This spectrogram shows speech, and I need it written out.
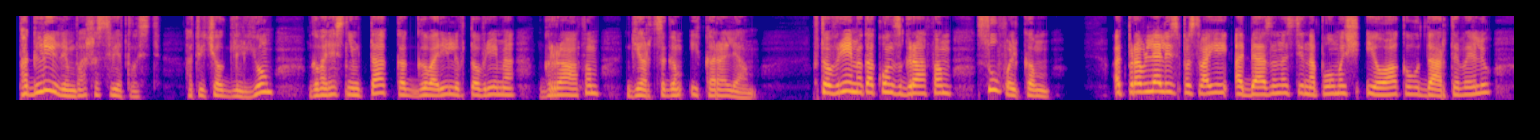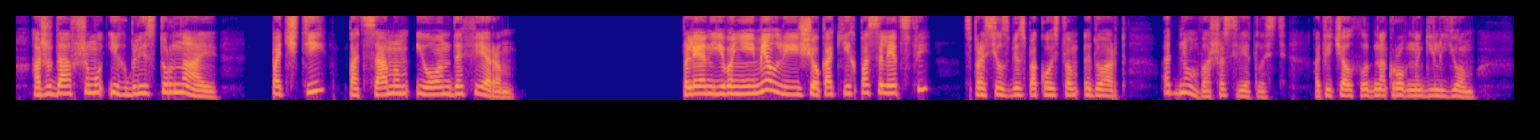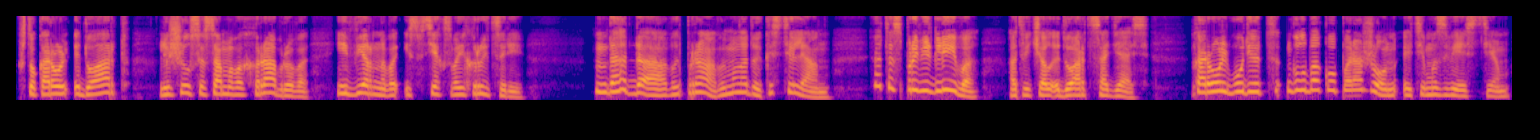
«Под Лилем, ваша светлость», — отвечал Гильем, говоря с ним так, как говорили в то время графам, герцогам и королям. В то время как он с графом Суфольком отправлялись по своей обязанности на помощь Иоакову Дартевелю, ожидавшему их близ Турнаи, почти под самым Ион-де-Фером. «Плен его не имел ли еще каких последствий?» — спросил с беспокойством Эдуард. «Одно, ваша светлость», — отвечал хладнокровно Гильем, «что король Эдуард лишился самого храброго и верного из всех своих рыцарей». «Да-да, вы правы, молодой Костелян. Это справедливо», — отвечал Эдуард, садясь. «Король будет глубоко поражен этим известием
